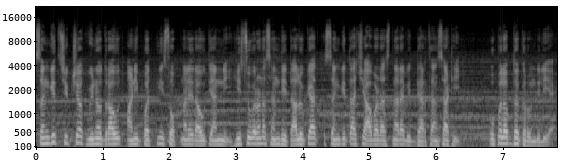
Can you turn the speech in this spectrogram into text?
संगीत शिक्षक विनोद राऊत आणि पत्नी स्वप्नाली राऊत यांनी ही सुवर्ण संधी तालुक्यात संगीताची आवड असणाऱ्या विद्यार्थ्यांसाठी उपलब्ध करून दिली आहे.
